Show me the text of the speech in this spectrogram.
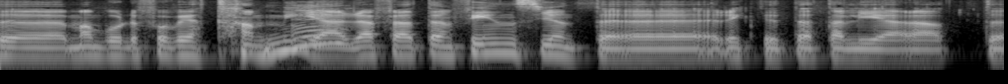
eh, man borde få veta mer därför att den finns ju inte riktigt detaljerat eh,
